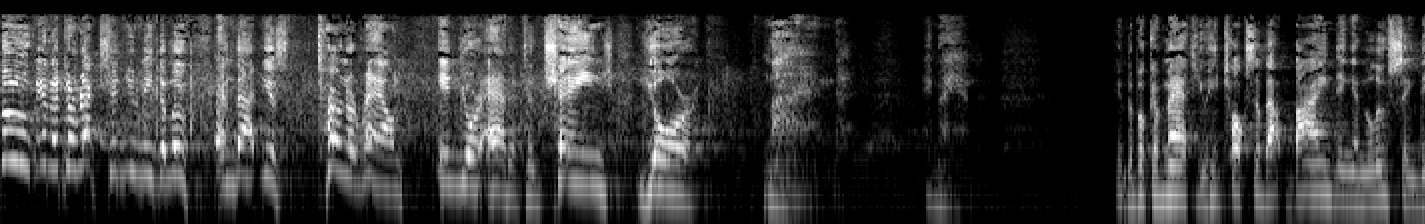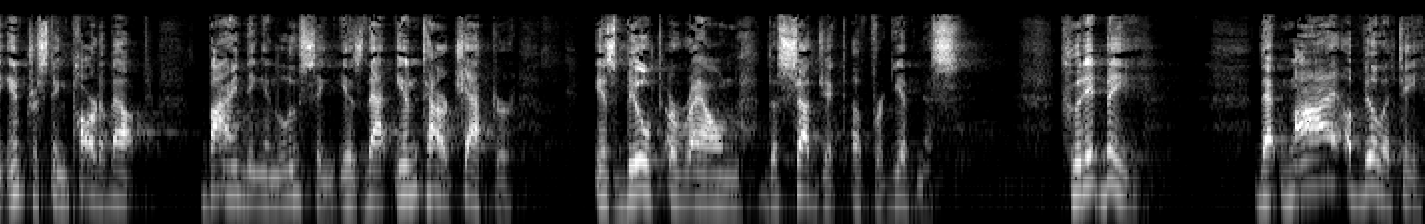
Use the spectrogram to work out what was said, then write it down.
move in the direction you need to move. And that is turn around in your attitude. Change your mind. Amen. In the book of Matthew, he talks about binding and loosing. The interesting part about binding and loosing is that entire chapter is built around the subject of forgiveness. Could it be that my ability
